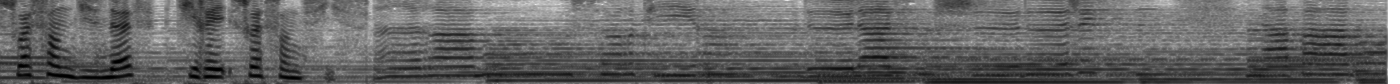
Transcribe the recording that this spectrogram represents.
79-66. Un rameau sortira de la souche de Jessé, la parole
